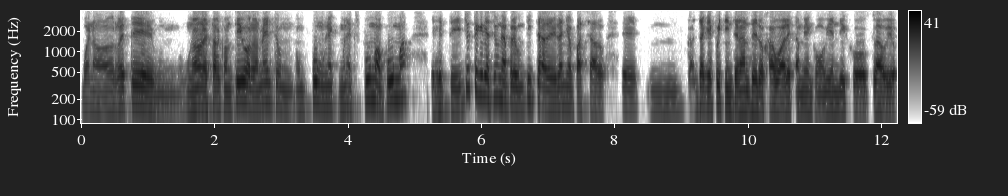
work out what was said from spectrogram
Bueno, Rete, un honor estar contigo, realmente, un, un, un ex, Puma o Puma. Este, yo te quería hacer una preguntita del año pasado, Eh, mm, ya que fuiste integrante de los Jaguares también, como bien dijo Claudio.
